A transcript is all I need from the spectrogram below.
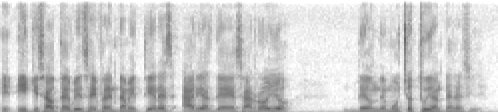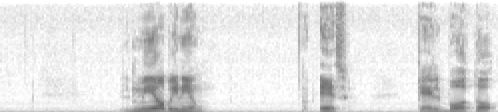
y, y quizás usted piense diferente a mí. Tienes áreas de desarrollo de donde muchos estudiantes residen. Mi opinión es que el voto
